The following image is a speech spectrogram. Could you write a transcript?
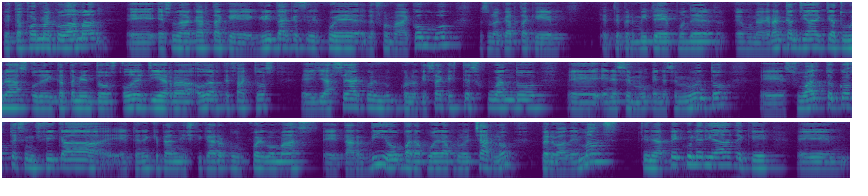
De esta forma, Kodama eh, es una carta que grita que se juegue de forma de combo. Es una carta que eh, te permite poner una gran cantidad de criaturas o de encantamientos o de tierra o de artefactos, eh, ya sea con, lo que sea que estés jugando en, ese, en ese momento. su alto coste significa tener que planificar un juego más tardío para poder aprovecharlo, pero además tiene la peculiaridad de que eh,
